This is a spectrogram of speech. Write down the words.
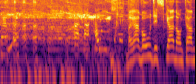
Bravo, Jessica. Donc, 30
